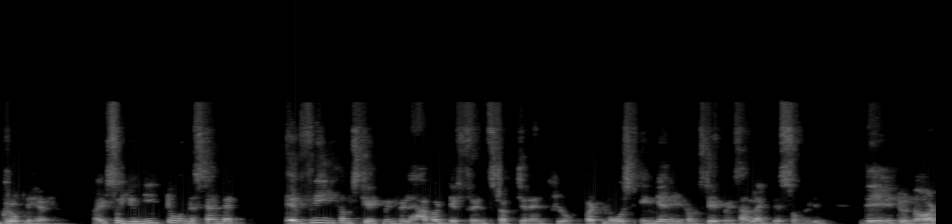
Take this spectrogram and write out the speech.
grouped here, right? So you need to understand that every income statement will have a different structure and flow. But most Indian income statements are like this only. They do not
